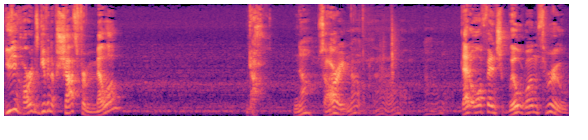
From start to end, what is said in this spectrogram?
You think Harden's giving up shots for Melo? No. No. Sorry. No. No. No. No. That offense will run through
